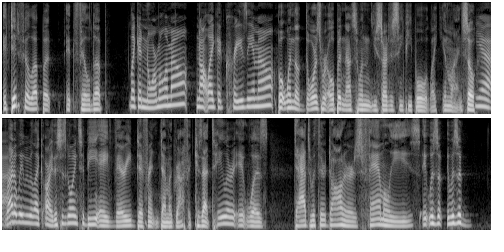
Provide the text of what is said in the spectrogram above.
It did fill up, but it filled up like a normal amount not like a crazy amount But when the doors were open, that's when you started to see people like in line. So Yeah. right away we were like, all right, this is going to be a very different demographic because at Taylor it was dads with their daughters, families. It was a, it was a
